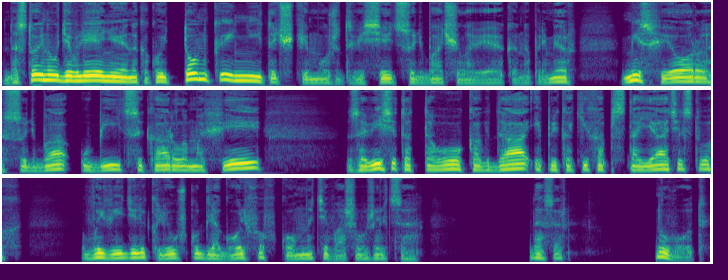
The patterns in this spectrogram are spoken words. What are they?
Достойно удивления, на какой тонкой ниточке может висеть судьба человека. Например, мисс Фиора, судьба убийцы Карла Мафеи, зависит от того, когда и при каких обстоятельствах вы видели клюшку для гольфа в комнате вашего жильца. — Да, сэр. Ну вот,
